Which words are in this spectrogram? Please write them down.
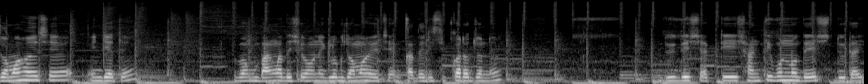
জমা হয়েছে ইন্ডিয়াতে এবং বাংলাদেশেও অনেক লোক জমা হয়েছে তাদের রিসিভ করার জন্য। দুই দেশ একটি শান্তিপূর্ণ দেশ দুটাই।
